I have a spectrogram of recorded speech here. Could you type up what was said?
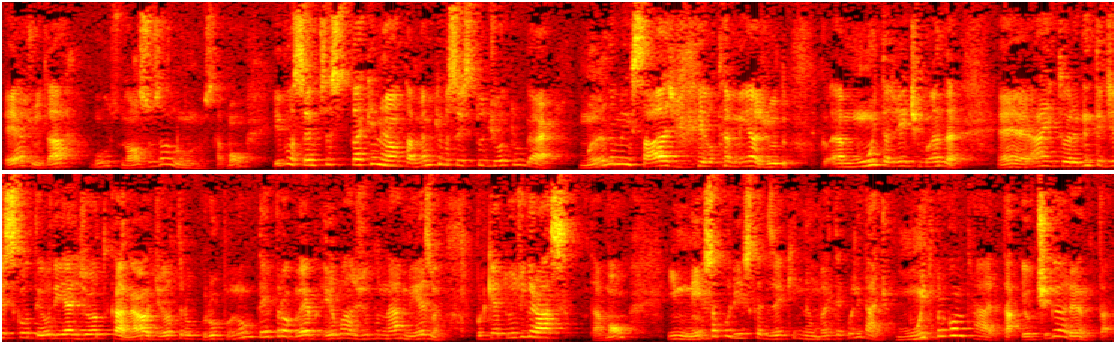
é ajudar os nossos alunos, tá bom? E você não precisa estudar aqui não, tá? Mesmo que você estude em outro lugar, manda mensagem, eu também ajudo. É, muita gente manda, é, ah, então eu não entendi esse conteúdo e é de outro canal, de outro grupo. Não tem problema, eu ajudo na mesma, porque é tudo de graça, tá bom? E nem só por isso quer dizer que não vai ter qualidade. Muito pelo contrário, tá? Eu te garanto, tá?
